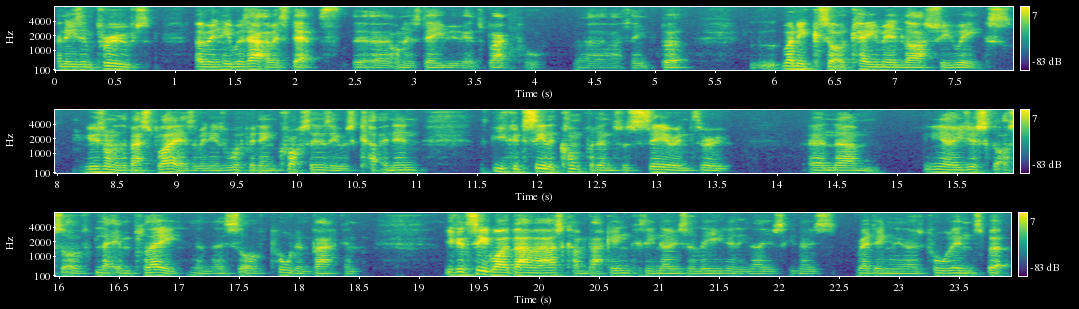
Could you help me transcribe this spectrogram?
And he's improved. I mean, he was out of his depth uh, on his debut against Blackpool, uh, I think. But when he sort of came in last few weeks, he was one of the best players. I mean, he was whipping in crosses, he was cutting in. You could see the confidence was searing through. And, um, you know, you just got to sort of let him play. And they sort of pulled him back. And you can see why Baba has come back in because he knows the league and he knows he knows Reading, he knows Paul Ince. But,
